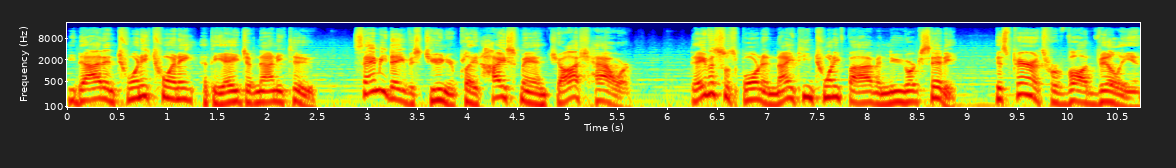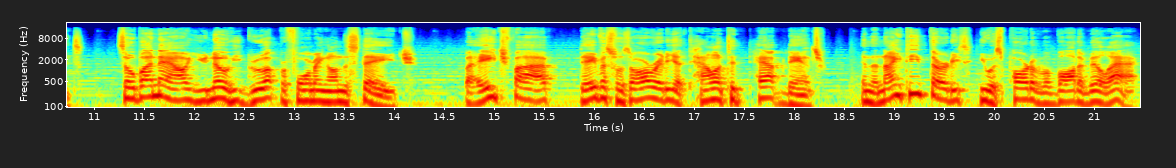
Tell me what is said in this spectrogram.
He died in 2020 at the age of 92. Sammy Davis Jr. played heistman Josh Howard. Davis was born in 1925 in New York City. His parents were vaudevillians, so by now you know he grew up performing on the stage. By age 5, Davis was already a talented tap dancer. In the 1930s, he was part of a vaudeville act.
